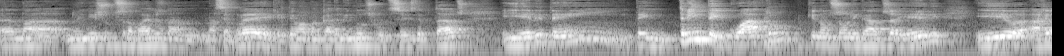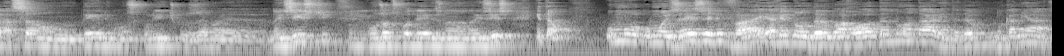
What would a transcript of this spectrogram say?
na, no início dos trabalhos na, na, Assembleia, que ele tem uma bancada minúscula de seis deputados, e ele tem, tem 34 que não são ligados a ele, e a relação dele com os políticos não, é, não existe, Sim. com os outros poderes não, não existe. Então, o, o, Moisés ele vai arredondando a roda no andar, entendeu? No caminhar.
